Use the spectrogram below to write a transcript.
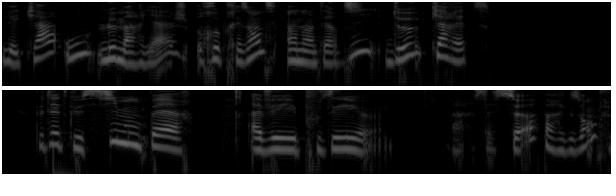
les cas où le mariage représente un interdit de carette. Peut-être que si mon père avait épousé euh, sa sœur, par exemple,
